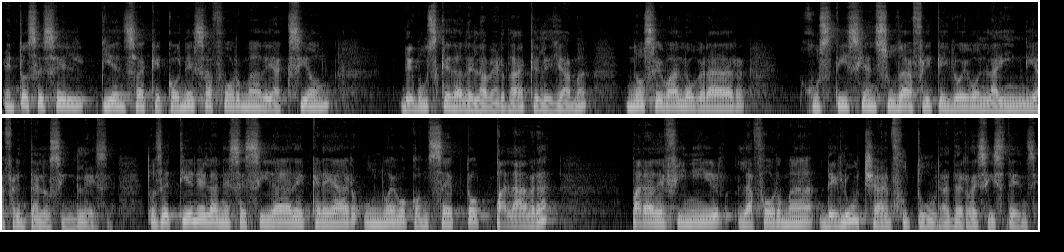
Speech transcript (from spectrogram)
Entonces él piensa que con esa forma de acción, de búsqueda de la verdad que le llama, no se va a lograr justicia en Sudáfrica y luego en la India frente a los ingleses. Entonces tiene la necesidad de crear un nuevo concepto, palabra, para definir la forma de lucha en futura, de resistencia.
